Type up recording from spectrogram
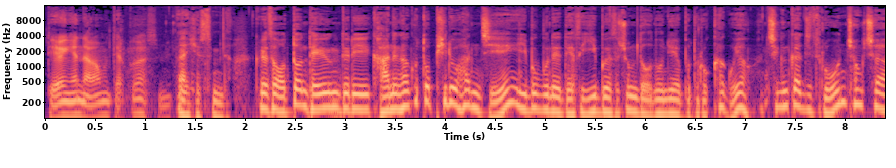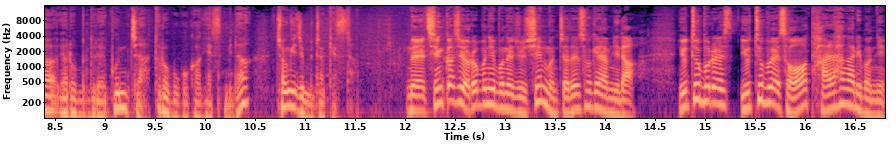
대응해 나가면 될 것 같습니다. 알겠습니다. 그래서 어떤 대응들이 가능하고 또 필요한지 이 부분에 대해서 2부에서 좀 더 논의해 보도록 하고요. 지금까지 들어온 청취자 여러분들의 문자 들어보고 가겠습니다. 정희진 문자 캐스터. 네, 지금까지 여러분이 보내주신 문자들 소개합니다. 유튜브를, 유튜브에서 달 항아리버님.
